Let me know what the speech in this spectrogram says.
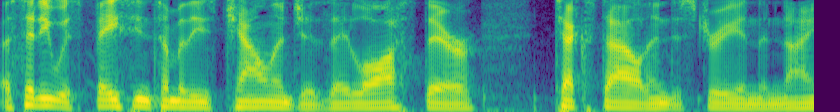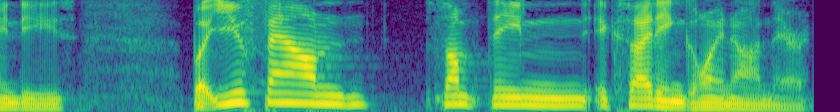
a city was facing some of these challenges. They lost their textile industry in the 90s, but you found something exciting going on there.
